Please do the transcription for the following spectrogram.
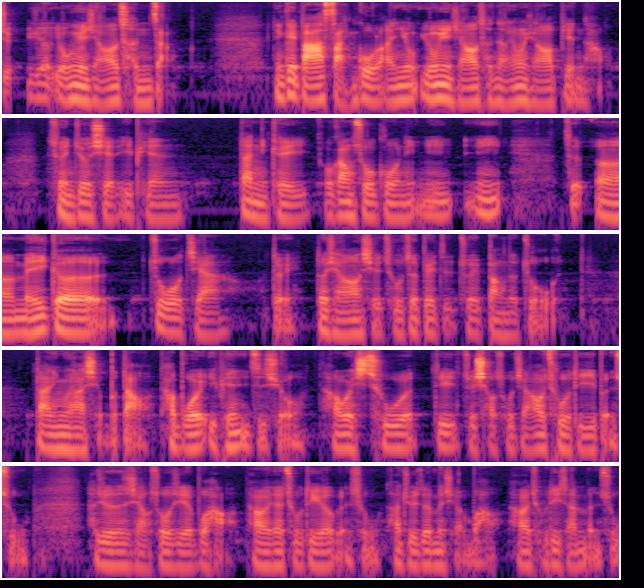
就永永远想要成长，你可以把它反过来，永永远想要成长，永远想要变好，所以你就写了一篇。但你可以，我刚说过你，你你这呃每一个作家对都想要写出这辈子最棒的作文，但因为他写不到，他不会一篇一直修，他会出了第最小说家会出了第一本书，他觉得小说写的不好，他会再出第二本书，他觉得这本写不好，他会出第三本书，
